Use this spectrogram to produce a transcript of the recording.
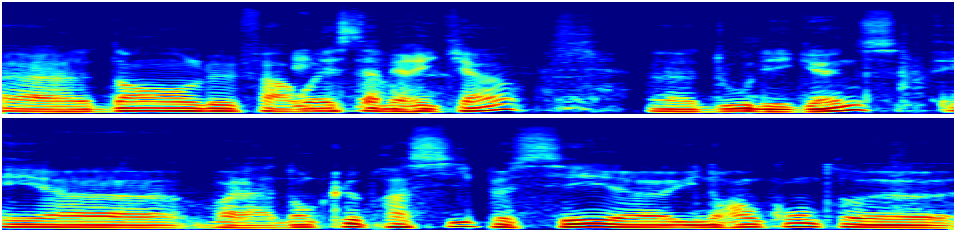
euh, dans le Far West américain, euh, d'où les Guns. Et euh, voilà, donc le principe, c'est une rencontre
